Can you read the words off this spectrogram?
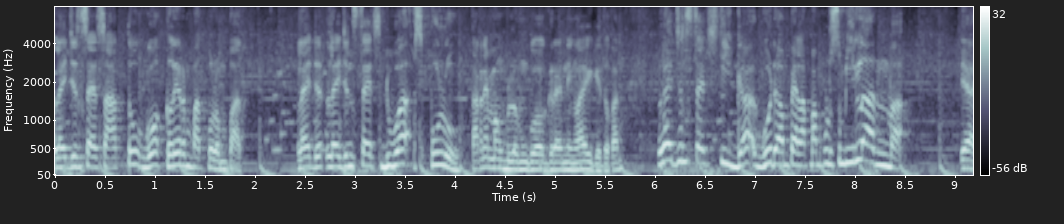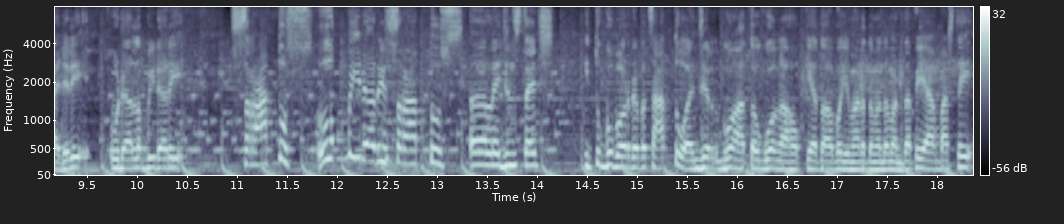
Legend Stage 1 gue clear 44 Legend, Legend Stage 2 10 karena emang belum gue grinding lagi gitu kan. Legend Stage 3 gue udah sampai 89 mbak. Ya jadi udah lebih dari 100 lebih dari 100 uh, Legend Stage itu gue baru dapat satu anjir. Gue atau gue nggak hoki atau apa gimana teman-teman. Tapi yang pasti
